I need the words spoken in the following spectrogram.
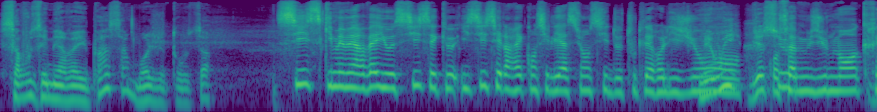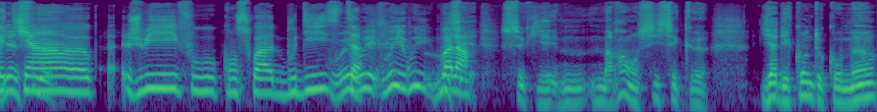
Ça vous émerveille pas, ça? Moi, je trouve ça. Si, ce qui m'émerveille aussi, c'est que ici, c'est la réconciliation aussi de toutes les religions. Oui, bien Qu'on soit musulman, chrétien, euh, juif ou qu'on soit bouddhiste. Oui, oui, oui. oui. Voilà. Ce qui est marrant aussi, c'est que il y a des comptes communs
